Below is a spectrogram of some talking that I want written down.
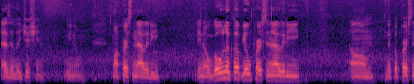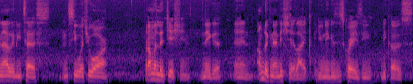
as a logician, you know. It's my personality. You know, go look up your personality, um, look up personality test and see what you are. But I'm a logician, nigga. And I'm looking at this shit like you niggas is crazy because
